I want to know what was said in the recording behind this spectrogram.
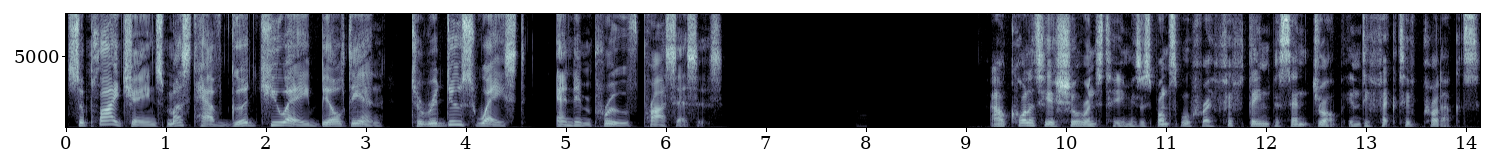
Supply chains must have good QA built in to reduce waste and improve processes. Our quality assurance team is responsible for a 15% drop in defective products.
